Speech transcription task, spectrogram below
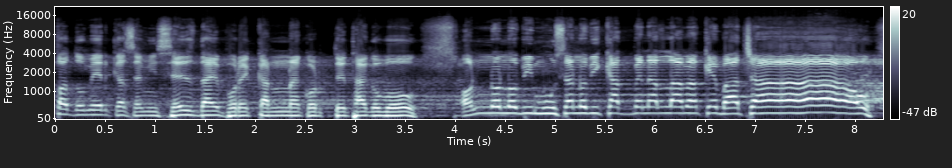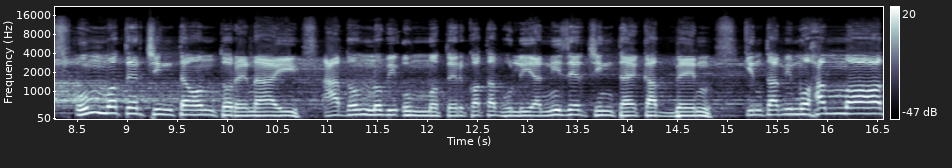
কদমের কাছে আমি সেজদায় পরে কান্না করতে থাকব। অন্য নবী, মুসা নবী কাঁদবেন, আল্লাহ আমাকে বাঁচাও। উম্মতের চিন্তা অন্তরে নাই। আদম নবী উম্মতের কথা ভুলিয়া নিজের চিন্তায় কাঁদবেন। কিন্তু আমি মোহাম্মদ,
